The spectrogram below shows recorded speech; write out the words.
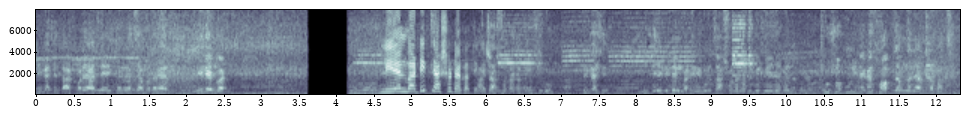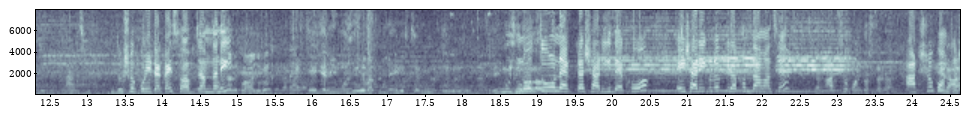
ঠিক আছে তারপরে আছে এখানে আছে আমাদের লিলেন বাটি লিনেন বাটিক চারশো টাকা থেকে। চারশো টাকা থেকে শুরু। ঠিক আছে? এই যে বাটি এগুলো চারশো টাকা থেকে পেয়ে যাবেন। দুশো কুড়ি টাকায় সব জামদানি আপনারা পাচ্ছেন। আচ্ছা দুশো কুড়ি টাকায় সব জামদানি। পাওয়া যাবে। আর এই যে রিমুজ এবার পুজোই হচ্ছে। মানে নতুন একটা শাড়ি দেখো। এই শাড়িগুলো কীরকম দাম আছে? আটশো পঞ্চাশ টাকা। আটশো পঞ্চাশ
